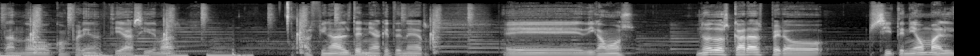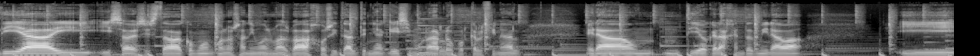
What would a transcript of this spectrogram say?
dando conferencias y demás, al final tenía que tener, eh, digamos, no dos caras, pero si tenía un mal día y, ¿sabes? Si estaba como con los ánimos más bajos y tal, tenía que disimularlo porque al final era un, tío que la gente admiraba y,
